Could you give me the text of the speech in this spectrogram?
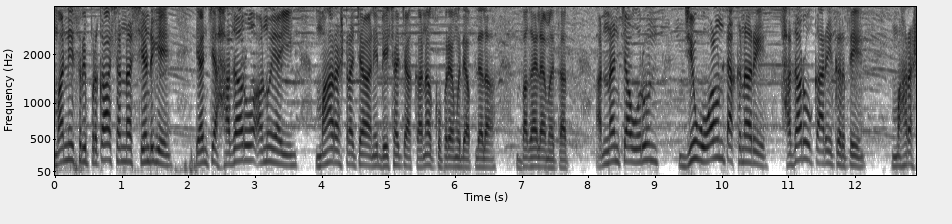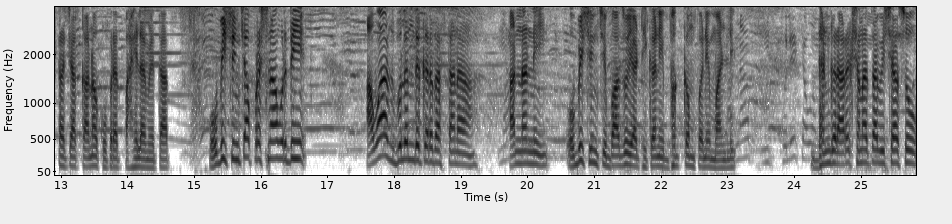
माननीय श्री प्रकाश अण्णा शेंडगे यांचे हजारो अनुयायी महाराष्ट्राच्या आणि देशाच्या कानाकोपऱ्यामध्ये आपल्याला बघायला मिळतात. अण्णांच्यावरून जीव ओवाळून टाकणारे हजारो कार्यकर्ते महाराष्ट्राच्या कानाकोपऱ्यात पाहायला मिळतात. ओबीसींच्या प्रश्नावरती आवाज बुलंद करत असताना अण्णांनी ओबीसींची बाजू या ठिकाणी भक्कमपणे मांडली. धनगर आरक्षणाचा विषय असो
